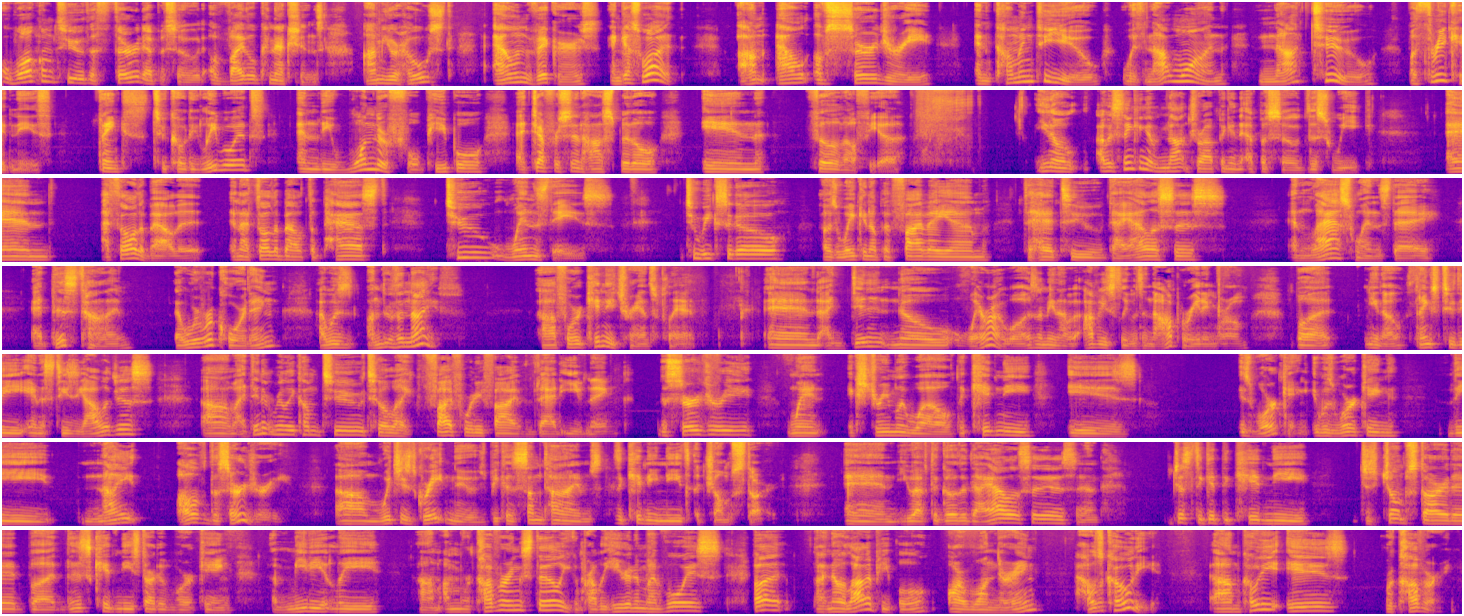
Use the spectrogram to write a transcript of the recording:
Welcome to the third episode of Vital Connections. I'm your host, Allen Vickers, and guess what? I'm out of surgery and coming to you with not one, not two, but three kidneys, thanks to Kody Leibowitz and the wonderful people at Jefferson Hospital in Philadelphia. You know, I was thinking of not dropping an episode this week, and I thought about it, and I thought about the past two Wednesdays. Two weeks ago, I was waking up at 5 a.m. to head to dialysis, and last Wednesday, at this time that we're recording, I was under the knife uh, for a kidney transplant. And I didn't know where I was. I mean, I obviously was in the operating room, but you know, thanks to the anesthesiologist, um, I didn't really come to till like 5:45 that evening. The surgery went extremely well. The kidney is is working. It was working the night of the surgery, um, which is great news because sometimes the kidney needs a jump start, and you have to go to dialysis and just to get the kidney just jump started. But this kidney started working immediately. Um, I'm recovering still. You can probably hear it in my voice, but I know a lot of people are wondering, how's Kody? Um, Kody is recovering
